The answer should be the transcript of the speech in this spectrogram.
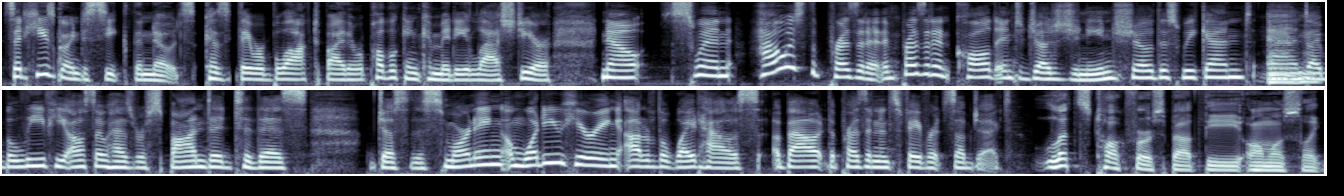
said he's going to seek the notes because they were blocked by the Republican committee last year. Now, Swin, how is the president? And president called into Judge Jeanine's show this weekend, and mm-hmm. I believe he also has responded to this this just this morning. And what are you hearing out of the White House about the president's favorite subject? Let's talk first about the almost like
